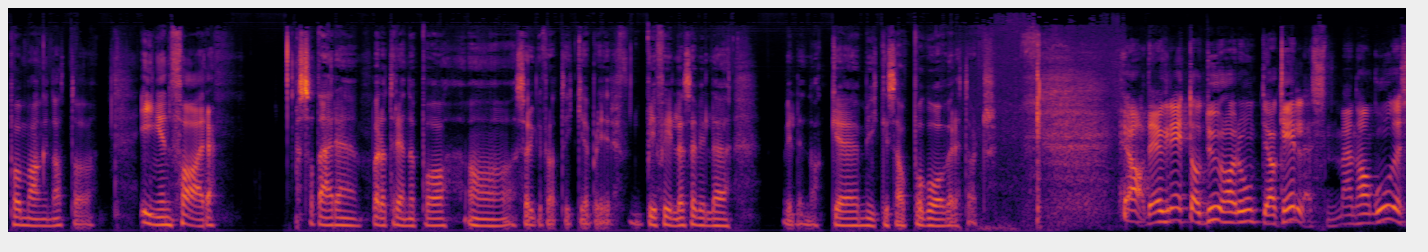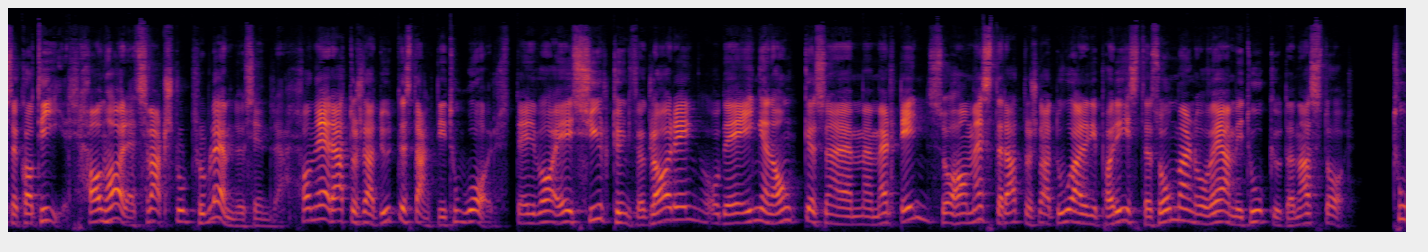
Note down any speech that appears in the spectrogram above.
på Magnat, og ingen fare. Så det er eh, bare å trene på og sørge for at det ikke blir, blir for ille, så vil det, vil det nok eh, myke seg opp og gå over etter hvert. Ja, det er jo greit at du har vondt i akillesen, men han godeste Katir han har et svært stort problem nå, Sindre. Han er rett og slett utestengt i to år. Det var ei syltynn forklaring, og det er ingen anke som er meldt inn, så han mister rett og slett OL i Paris til sommeren og VM i Tokyo til neste år. To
